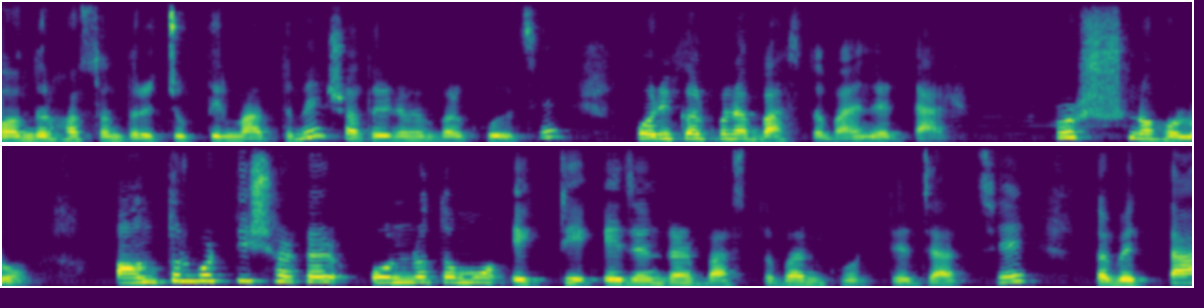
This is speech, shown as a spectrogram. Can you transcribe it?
বন্দর হস্তান্তরের চুক্তির মাধ্যমে সতেরোই নভেম্বর খুলছে পরিকল্পনা বাস্তবায়নের দ্বার। প্রশ্ন হলো, অন্তর্বর্তী সরকার অন্যতম একটি এজেন্ডার বাস্তবায়ন ঘটতে যাচ্ছে, তবে তা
